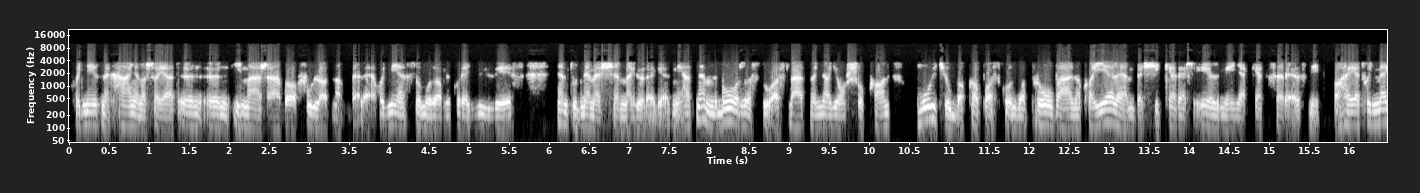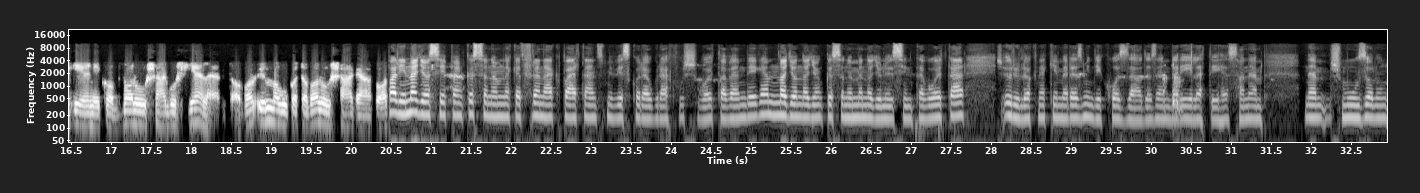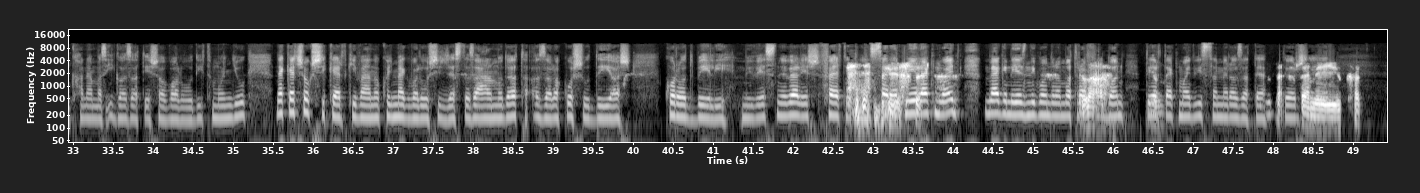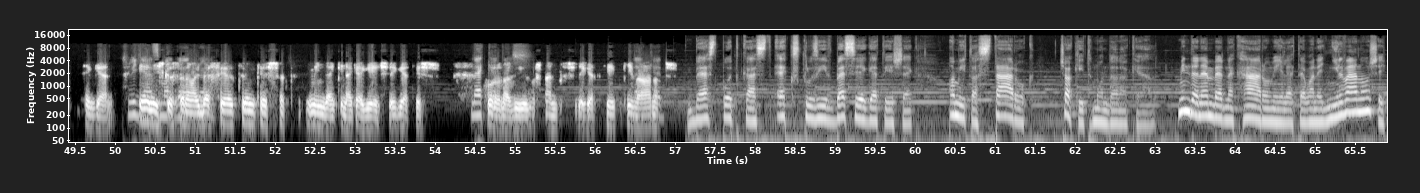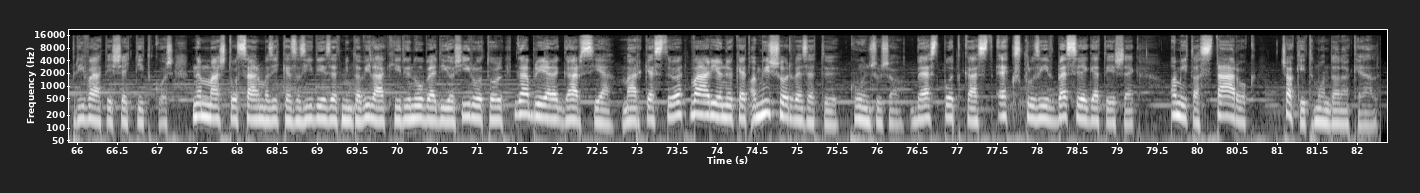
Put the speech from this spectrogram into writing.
hogy néznek hányan a saját ön, ön imázsába fulladnak bele, hogy milyen szomorú, amikor egy művész nem tud nemesen megöregedni. Hát nem borzasztó azt látni, hogy nagyon sokan múltjukba kapaszkodva próbálnak a jelenbe sikeres élményeket szerezni, ahelyett, hogy megélnék a valóságos jelent, a, önmagukat a valóságával. Pali, nagyon szépen köszönöm neked, Frenák Pár táncművész koreográfus volt a vendégem. Nagyon-nagyon köszönöm, mert nagyon őszinte voltál, és örülök neki, mert ez mindig hozzáad az ember életéhez, ha nem, nem smúzolunk, hanem az igazat és a valódit mondjuk. Neked sok sikert kívánok, hogy megvalósítsd ezt az álmodat azzal a Kossuth korodbéli művésznővel, és feltétlenül szeretnélek majd megnézni, gondolom a trafában tértek majd vissza, mert az a te törzsé. Reméljük, hát igen. Én is köszönöm, hogy beszéltünk, és hát mindenkinek egészséget, és Neked koronavírus mentességet kívánok. Best Podcast exkluzív beszélgetések, amit a sztárok csak itt mondanak el. Minden embernek három élete van, egy nyilvános, egy privát és egy titkos. Nem mástól származik ez az idézet, mint a világhírű Nobel-díjas írótól, Gabriel Garcia Márqueztől. Önöket a műsorvezető Kunzsuzsa. Best Podcast exkluzív beszélgetések, amit a sztárok csak itt mondanak el.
